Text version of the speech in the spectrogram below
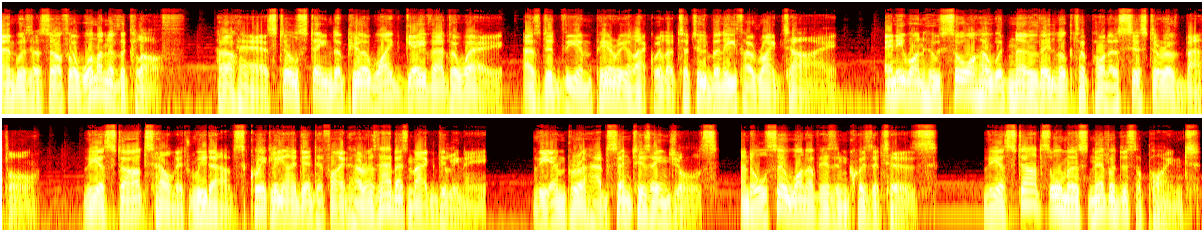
and was herself a woman of the cloth. Her hair still stained a pure white gave that away, as did the Imperial Aquila tattoo beneath her right eye. Anyone who saw her would know they looked upon a sister of battle. The Astartes helmet readouts quickly identified her as Abbess Magdalene. The Emperor had sent his angels, and also one of his inquisitors. The Astartes almost never disappoint.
